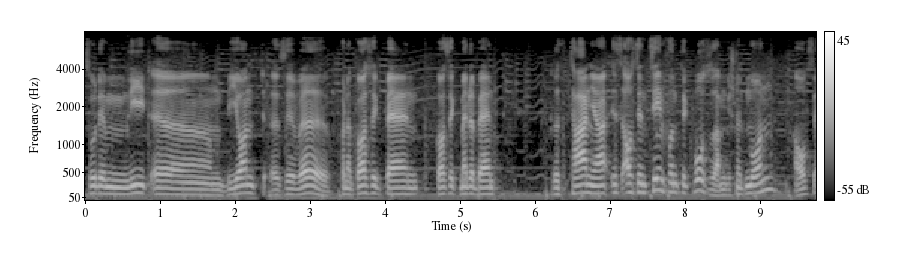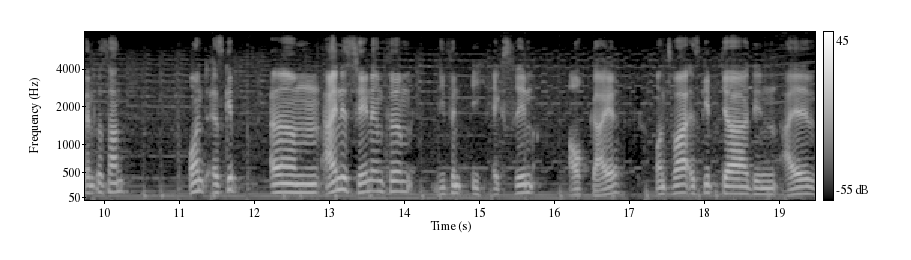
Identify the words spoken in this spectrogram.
zu dem Lied äh, Beyond Well von der Gothic Band, Gothic Metal Band Tristania ist aus den 10 von Sequo zusammengeschnitten worden. Auch sehr interessant. Und es gibt ähm, eine Szene im Film, die finde ich extrem auch geil. Und zwar, es gibt ja den All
